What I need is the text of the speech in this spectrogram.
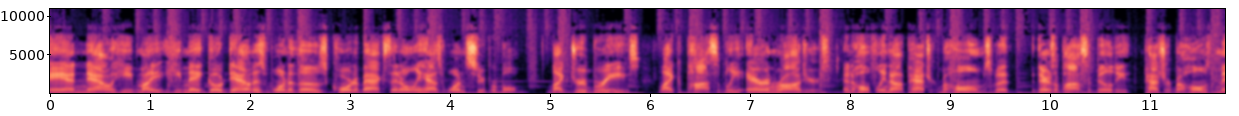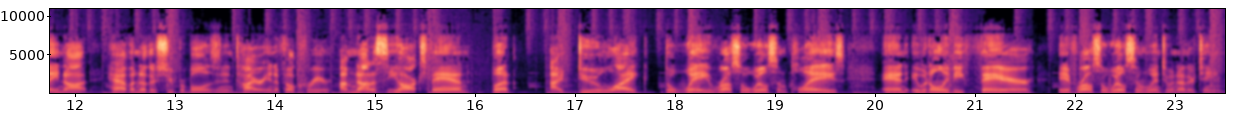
and now he might he may go down as one of those quarterbacks that only has one Super Bowl, like Drew Brees, like possibly Aaron Rodgers, and hopefully not Patrick Mahomes, but there's a possibility Patrick Mahomes may not have another Super Bowl as an entire NFL career. I'm not a Seahawks fan, but I do like the way Russell Wilson plays, and it would only be fair if Russell Wilson went to another team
